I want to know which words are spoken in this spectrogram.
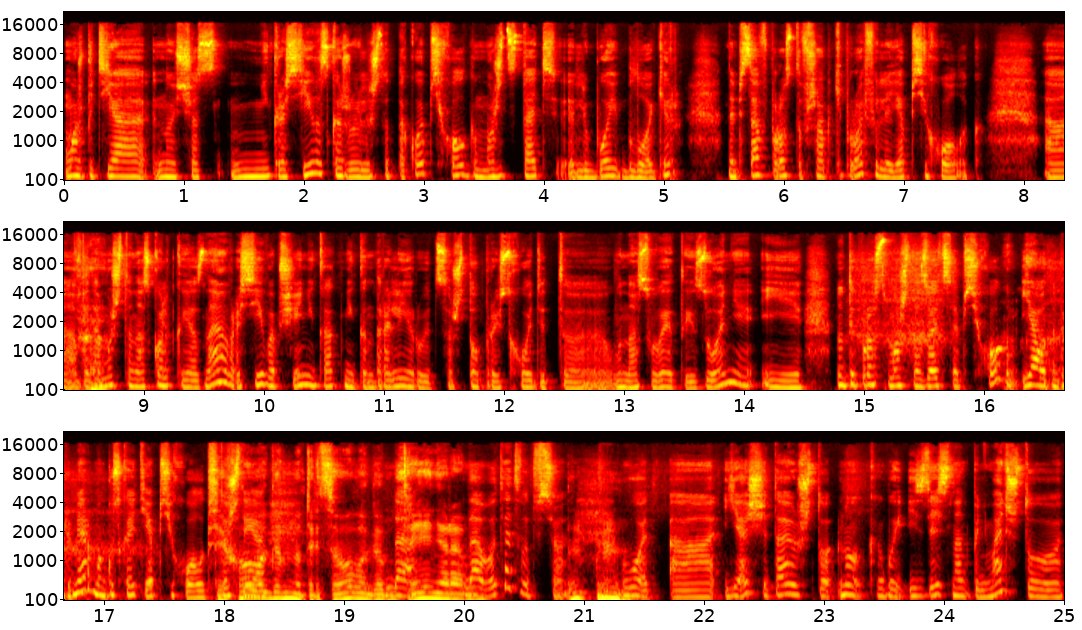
может быть, я ну, сейчас некрасиво скажу или что-то такое, психологом может стать любой блогер, написав просто в шапке профиля «я психолог». А, потому что, насколько я знаю, в России вообще никак не контролируется, что происходит э, у нас в этой зоне. И ну, ты просто можешь назвать себя психологом. Я вот, например, могу сказать «я психолог». Психологом, я... нутрициологом, да, тренером. Да, вот это вот все. вот. А, я считаю, что... Ну, как бы и здесь надо понимать, что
